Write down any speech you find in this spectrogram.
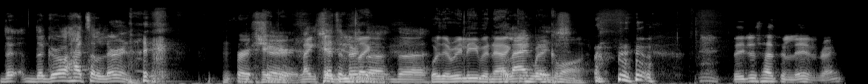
the the girl had to learn for Hey, sure. you- Like she had to learn like- the, the Were they really even acting? man? language. Come on. they just had to live, right?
